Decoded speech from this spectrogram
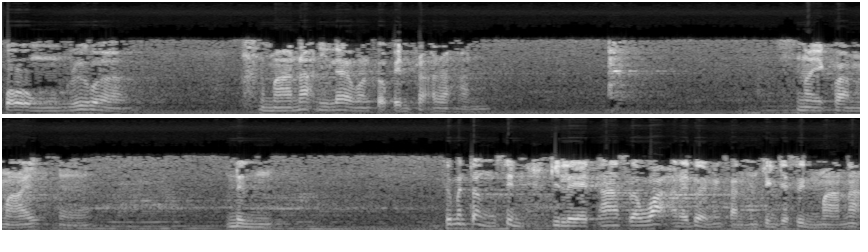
โป่งหรือว่ามานะนี้แล้วมันก็เป็นพระอรหันต์ในความหมายหนึ่ง คือมันต้องสิ้นกิเลสอาสวะอะไรด้วยเหมือนกัน มันจึงจะสิ้นมานะ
